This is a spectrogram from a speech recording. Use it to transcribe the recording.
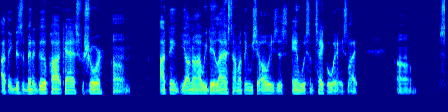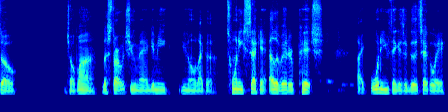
I think this has been a good podcast for sure. Um, I think y'all know how we did last time. I think we should always just end with some takeaways. Like, um, so Jovan, let's start with you, man. Give me, you know, like a 20 second elevator pitch. Like, what do you think is a good takeaway,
